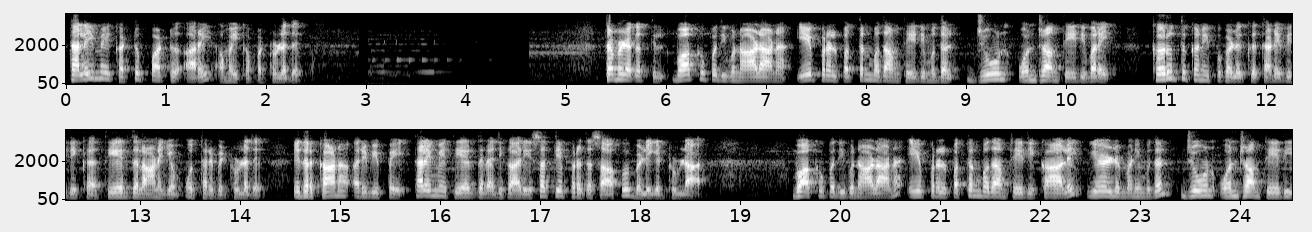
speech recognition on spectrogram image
தலைமை கட்டுப்பாட்டு அறை அமைக்கப்பட்டுள்ளது. தமிழகத்தில் வாக்குப்பதிவு நாளான ஏப்ரல் பத்தொன்பதாம் தேதி முதல் ஜூன் ஒன்றாம் தேதி வரை கருத்து கணிப்புகளுக்கு தடை விதிக்க தேர்தல் ஆணையம் உத்தரவிட்டுள்ளது. இதற்கான அறிவிப்பை தலைமை தேர்தல் அதிகாரி சத்யபிரத சாஹூ வெளியிட்டுள்ளார். வாக்குப்பதிவு நாளான ஏப்ரல் பத்தொன்பதாம் தேதி காலை ஏழு மணி முதல் ஜூன் ஒன்றாம் தேதி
